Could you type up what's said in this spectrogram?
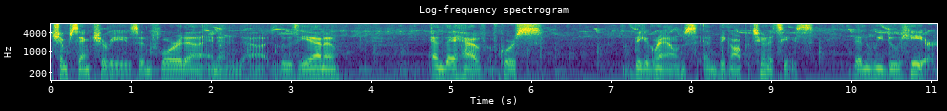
chimp sanctuaries in Florida and in uh, Louisiana. And they have, of course, bigger grounds and big opportunities than we do here.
